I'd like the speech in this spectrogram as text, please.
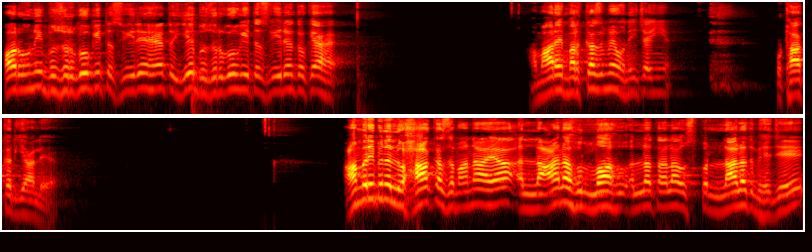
اور انہیں بزرگوں کی تصویریں ہیں، تو یہ بزرگوں کی تصویریں تو کیا ہے؟ ہمارے مرکز میں ہونی چاہیے۔ اٹھا کر یہاں لے امر ابن لوہا کا زمانہ آیا اللہ اللہ اللہ تعالیٰ اس پر لالت بھیجے۔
